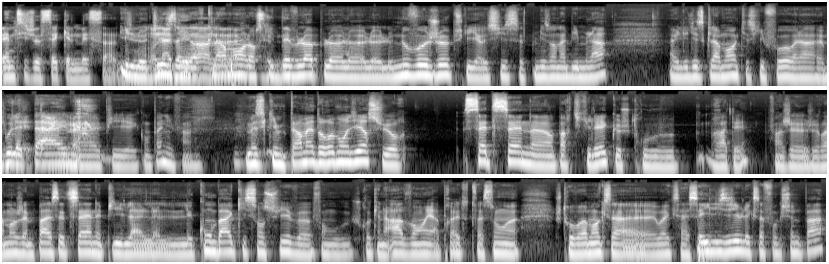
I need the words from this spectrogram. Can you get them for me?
Même si je sais qu'elle met ça. Ils le en disent d'ailleurs clairement lorsqu'ils développent le- le nouveau jeu, puisqu'il y a aussi cette mise en abîme là. Euh, Ils disent clairement qu'est-ce qu'il faut, voilà, bullet Bullet time, time. euh, et puis et compagnie. Enfin, mais ce qui me permet de rebondir sur cette scène en particulier que je trouve ratée. Enfin, je, je- vraiment, j'aime pas cette scène. Et puis la- la- les combats qui s'en suivent, euh, enfin, je crois qu'il y en a avant et après. De toute façon, euh, je trouve vraiment que ça, ouais, que c'est assez illisible et que ça fonctionne pas.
